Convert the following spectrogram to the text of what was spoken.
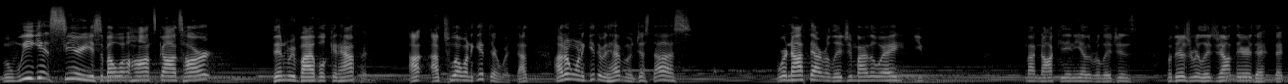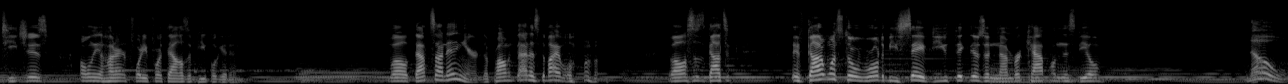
When we get serious about what haunts God's heart, then revival can happen. I, that's who I want to get there with. That, I don't want to get there with heaven just us. We're not that religion, by the way. You, I'm not knocking any other religions. But there's a religion out there that, that teaches only 144,000 people get in. Well, that's not in here. The problem with that is the Bible. the Bible says God's, if God wants the world to be saved, do you think there's a number cap on this deal? No.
